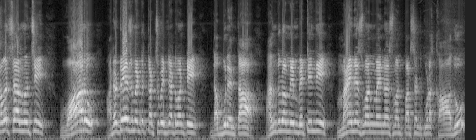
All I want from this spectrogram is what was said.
సంవత్సరాల నుంచి వారు అడ్వర్టైజ్మెంట్ ఖర్చు పెట్టినటువంటి డబ్బులు ఎంత? అందులో మేము పెట్టింది minus one minus one percent కూడా కాదు.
